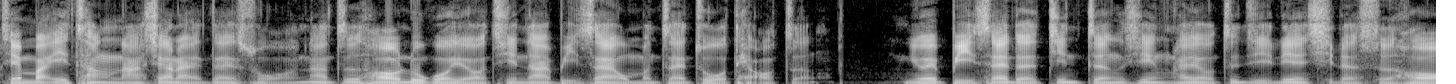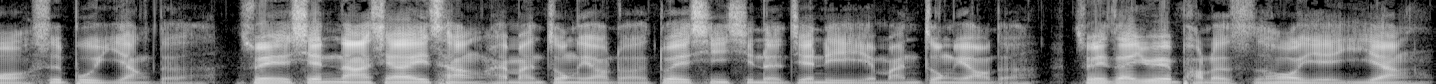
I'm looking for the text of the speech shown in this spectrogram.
先把一场拿下来再说。那之后如果有其他比赛，我们再做调整。因为比赛的竞争性还有自己练习的时候是不一样的，所以先拿下一场还蛮重要的，对信心的建立也蛮重要的。所以在越野跑的时候也一样，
